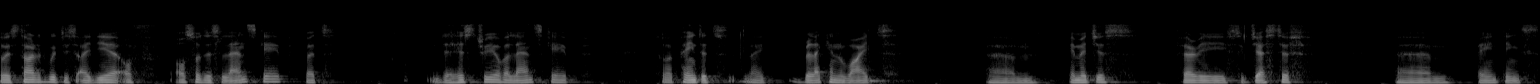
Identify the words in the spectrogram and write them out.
so it started with this idea of also this landscape, but the history of a landscape. So I painted like black and white um, images, very suggestive um, paintings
